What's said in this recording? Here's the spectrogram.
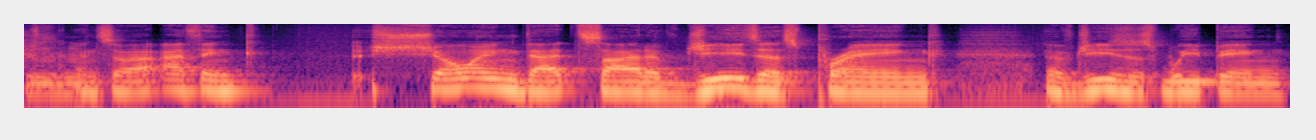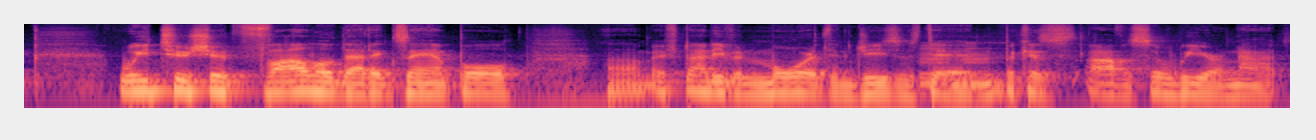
And so I, I think showing that side of Jesus praying, of Jesus weeping, we too should follow that example, um, if not even more than Jesus did, because obviously we are not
